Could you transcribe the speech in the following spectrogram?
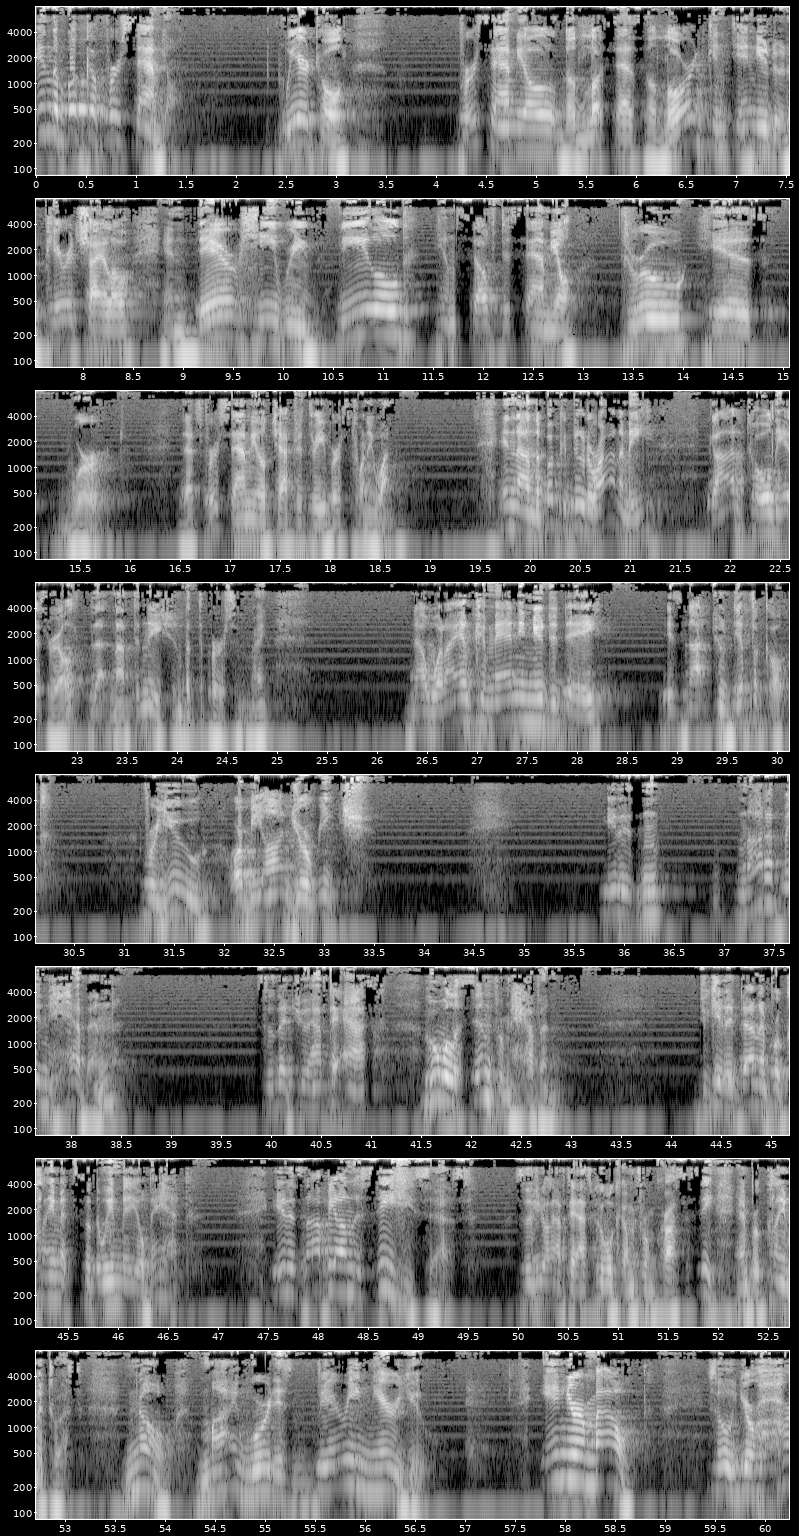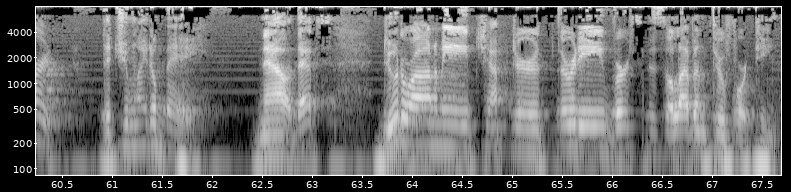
In the book of 1 Samuel, we are told First Samuel the, says the Lord continued to appear at Shiloh, and there he revealed himself to Samuel through his word. That's First Samuel chapter 3 verse 21. Now in uh, the book of Deuteronomy, God told Israel, not the nation, but the person, right? Now what I am commanding you today is not too difficult for you or beyond your reach. It is n- not up in heaven so that you have to ask, who will ascend from heaven to get it done and proclaim it so that we may obey it. It is not beyond the sea, he says. So you'll have to ask who will come from across the sea and proclaim it to us. No, my word is very near you. In your mouth. So your heart that you might obey. Now that's Deuteronomy chapter 30 verses 11 through 14.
